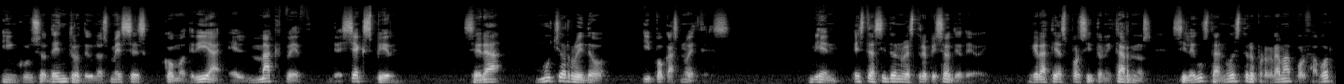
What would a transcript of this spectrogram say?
incluso dentro de unos meses, como diría el Macbeth de Shakespeare, será mucho ruido y pocas nueces. Bien, este ha sido nuestro episodio de hoy. Gracias por sintonizarnos. Si le gusta nuestro programa, por favor,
